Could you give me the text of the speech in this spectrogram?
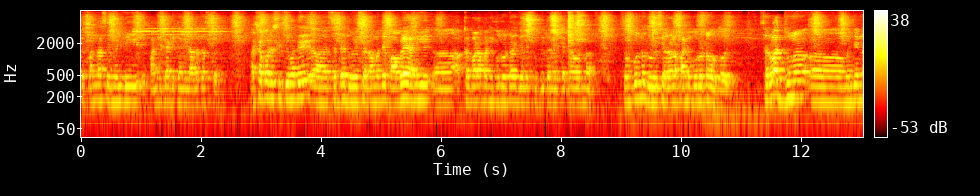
ते पन्नास एम एल डी पाणी त्या ठिकाणी लागत असतं. अशा परिस्थितीमध्ये सध्या धुळे शहरामध्ये बाबळे आणि अक्कलपाडा पाणी पुरवठा जलशुद्धीकरण केंद्रावरनं संपूर्ण धुळे शहराला पाणी पुरवठा होतोय. सर्वात जुनं म्हणजे न-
